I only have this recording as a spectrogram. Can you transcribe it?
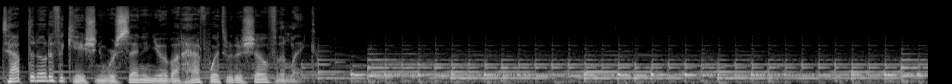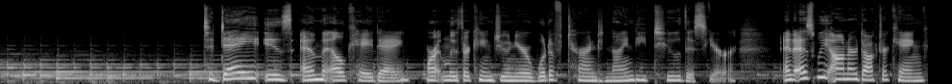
tap the notification we're sending you about halfway through the show for the link. Today is MLK Day. Martin Luther King Jr. would have turned 92 this year. And as we honor Dr. King,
